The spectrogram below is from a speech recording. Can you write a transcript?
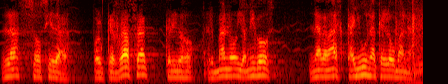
la sociedad. Porque raza, queridos hermanos y amigos, nada más que hay una que es la humana.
